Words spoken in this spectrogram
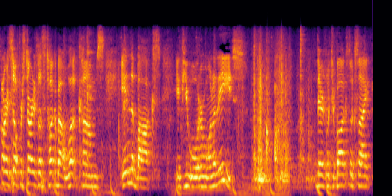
All right, so for starters, let's talk about what comes in the box if you order one of these. There's what your box looks like.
